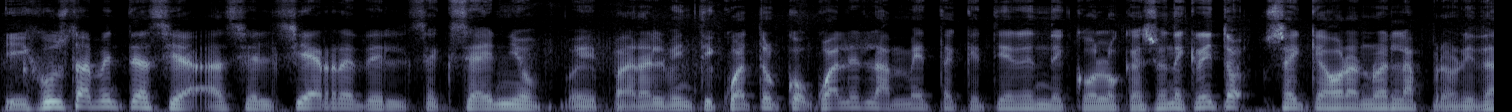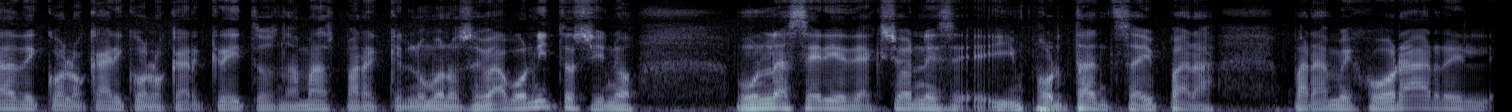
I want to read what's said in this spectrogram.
Y justamente hacia, hacia el cierre del sexenio eh, para el 24, cu- ¿cuál es la meta que tienen de colocación de crédito? Sé que ahora no es la prioridad de colocar y colocar créditos nada más para que el número se vea bonito, sino una serie de acciones eh, importantes ahí para, para mejorar el-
